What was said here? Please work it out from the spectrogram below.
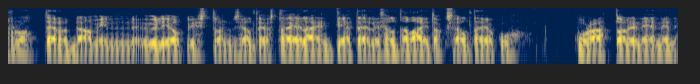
Rotterdamin yliopiston sieltä jostain eläintieteelliseltä laitokselta joku kuraattori, niin, niin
